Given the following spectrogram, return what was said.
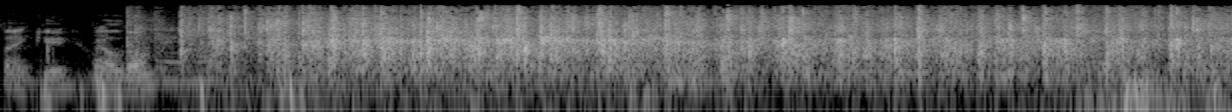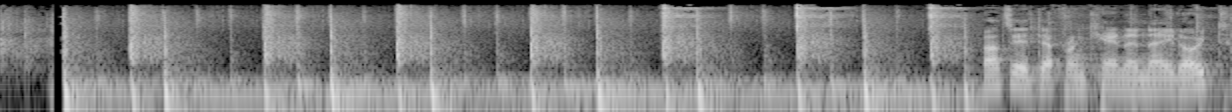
Thank you. Well done. Fancy a different kind of night out?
